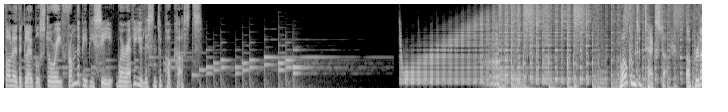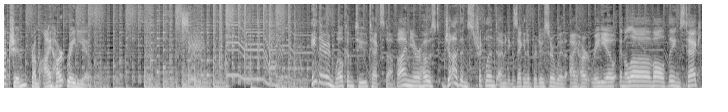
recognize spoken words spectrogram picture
Follow the global story from the BBC wherever you listen to podcasts. Welcome to Tech Stuff, a production from iHeartRadio. Hey there, and welcome to Tech Stuff. I'm your host, Jonathan Strickland. I'm an executive producer with iHeartRadio, and I love all things tech.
